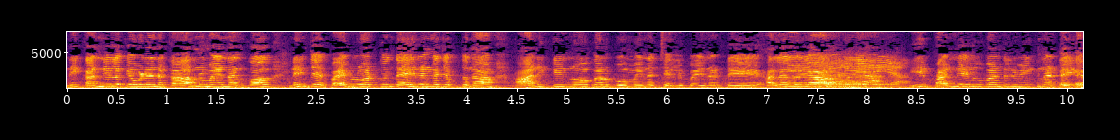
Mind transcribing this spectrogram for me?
నీ కన్నీళ్ళకి ఎవడైనా కారణమైంది అనుకో నేను బైబిల్ పట్టుకుని ధైర్యంగా చెప్తున్నా ఆనికి నూకలు భూమి మీద చెల్లిపోయినట్టే. హల్లెలూయా. ఈ పన్ని ఎలుగుబంటిని వీకినట్టే ఇక.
